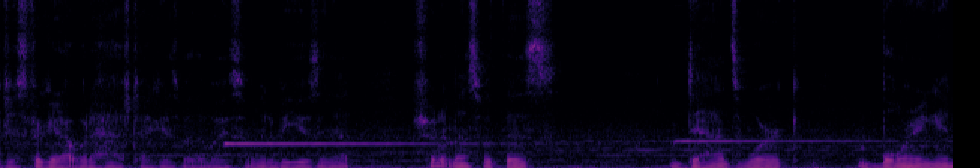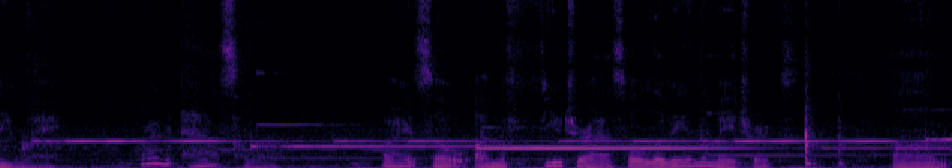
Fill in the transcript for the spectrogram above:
I just figured out what a hashtag is, by the way, so I'm going to be using that. Shouldn't mess with this. Dad's work. Boring anyway. What an asshole. Alright, so I'm a future asshole living in the Matrix. Um,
